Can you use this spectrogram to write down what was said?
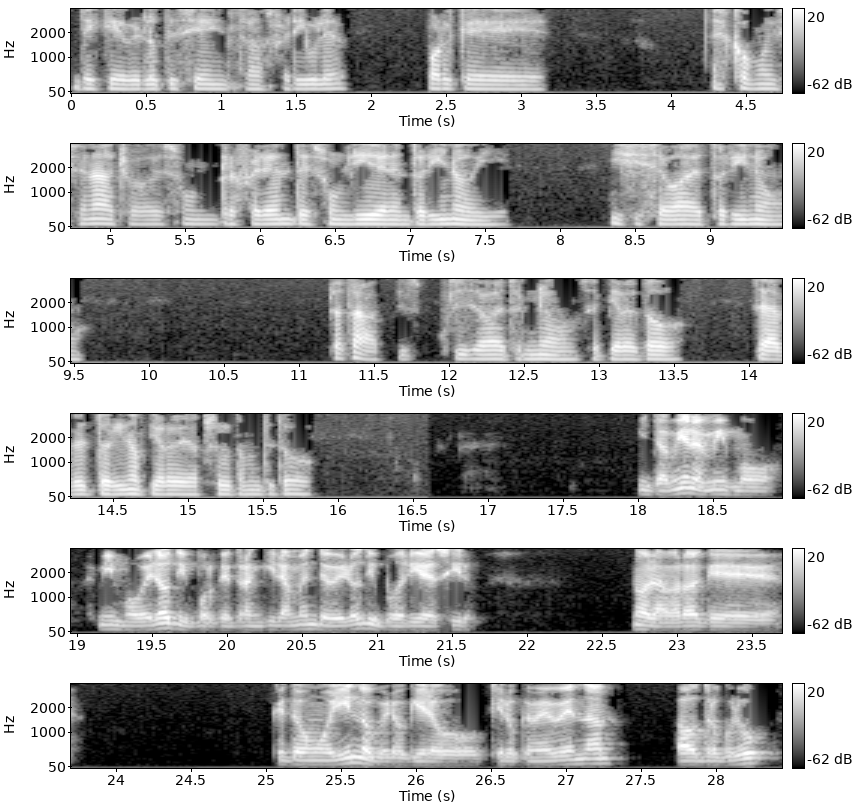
de que Velotti sea intransferible, porque es como dice Nacho, es un referente, es un líder en Torino y, y si se va de Torino, ya está, si se va de Torino se pierde todo. O sea, el Torino pierde absolutamente todo. Y también el mismo, el mismo Velotti, porque tranquilamente Velotti podría decir, no, la verdad que, que todo muy lindo, pero quiero, quiero que me vendan a otro club,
